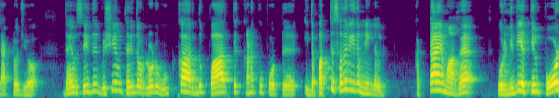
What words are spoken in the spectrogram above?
ஜாக்டோஜியோ தயவுசெய்து விஷயம் தெரிந்தவர்களோடு உட்கார்ந்து பார்த்து கணக்கு போட்டு இந்த பத்து சதவீதம் நீங்கள் கட்டாயமாக ஒரு நிதியத்தில் போட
